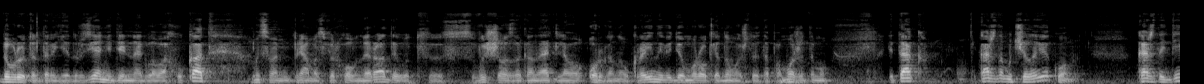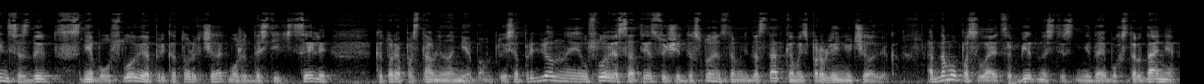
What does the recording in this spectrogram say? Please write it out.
Доброе утро, дорогие друзья. Недельная глава Хукат. Мы с вами прямо с Верховной Рады, вот с высшего законодательного органа Украины ведем урок. Я думаю, что это поможет ему. Итак, каждому человеку каждый день создают с неба условия, при которых человек может достичь цели, которая поставлена небом. То есть определенные условия, соответствующие достоинствам, недостаткам и исправлению человека. Одному посылается бедность, не дай бог страдания,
